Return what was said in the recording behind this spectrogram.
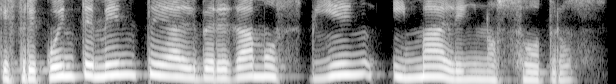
Que frecuentemente albergamos bien y mal en nosotros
